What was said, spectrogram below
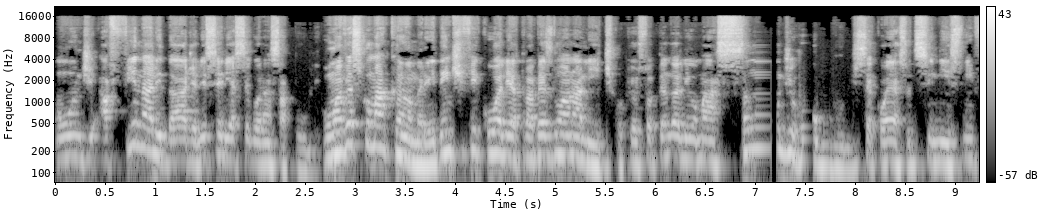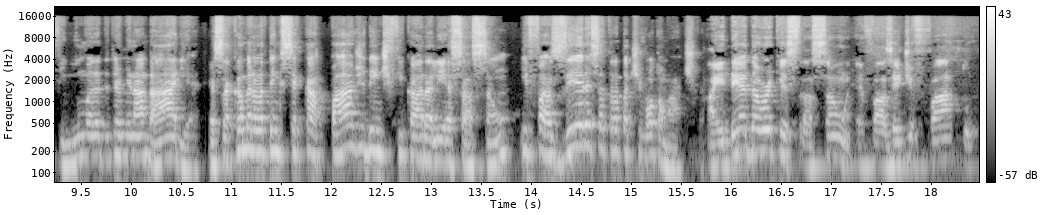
onde a finalidade ali seria a segurança pública. Uma vez que uma câmera identificou ali, através do analítico, que eu estou tendo ali uma ação de roubo, de sequestro, de sinistro, enfim, em uma determinada área, essa câmera ela tem que ser capaz de identificar ali essa ação e fazer essa tratativa automática. A ideia da orquestração é fazer de fato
